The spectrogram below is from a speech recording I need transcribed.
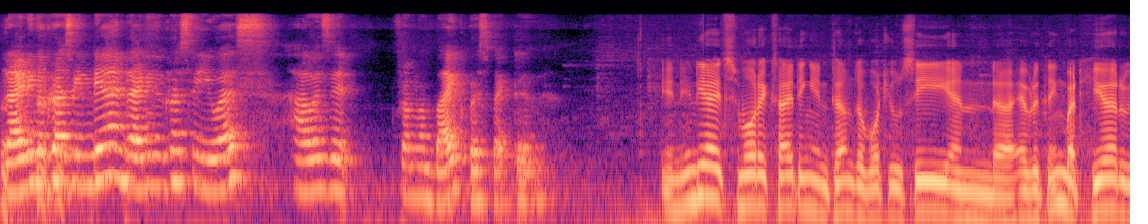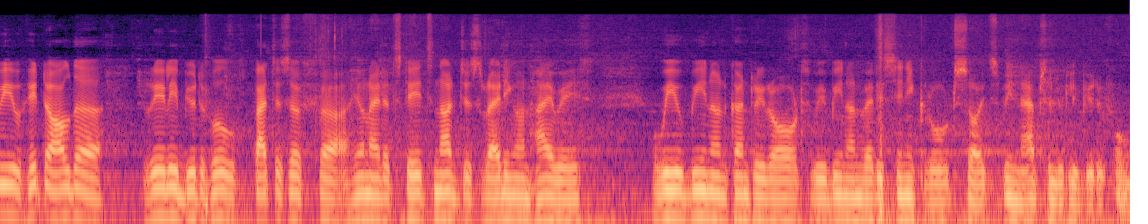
riding across India and riding across the US, how is it from a bike perspective? In India, it's more exciting in terms of what you see and uh, everything, but here we've hit all the really beautiful patches of uh, United States, not just riding on highways. We've been on country roads, we've been on very scenic routes, so it's been absolutely beautiful.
